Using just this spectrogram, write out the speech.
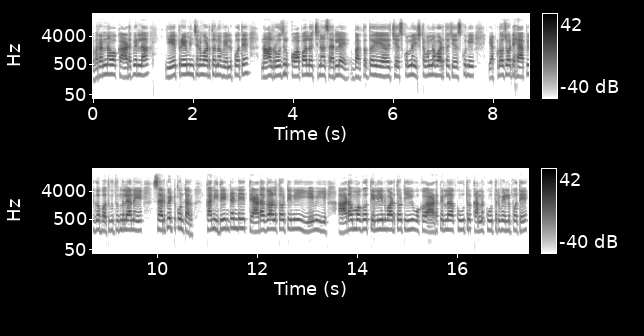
ఎవరన్నా ఒక ఆడపిల్ల ఏ ప్రేమించిన వాడితోనో వెళ్ళిపోతే నాలుగు రోజులు కోపాలు వచ్చినా సర్లే భర్తతో చేసుకున్న ఇష్టం ఉన్న వాడితో చేసుకుని ఎక్కడో చోట హ్యాపీగా బతుకుతుందిలే అని సరిపెట్టుకుంటారు. కానీ ఇదేంటండి? తేడాగాళ్ళతోటిని ఏమి ఆడమ్మగో తెలియని వాడితోటి ఒక ఆడపిల్ల కూతురు కన్న కూతురు వెళ్ళిపోతే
